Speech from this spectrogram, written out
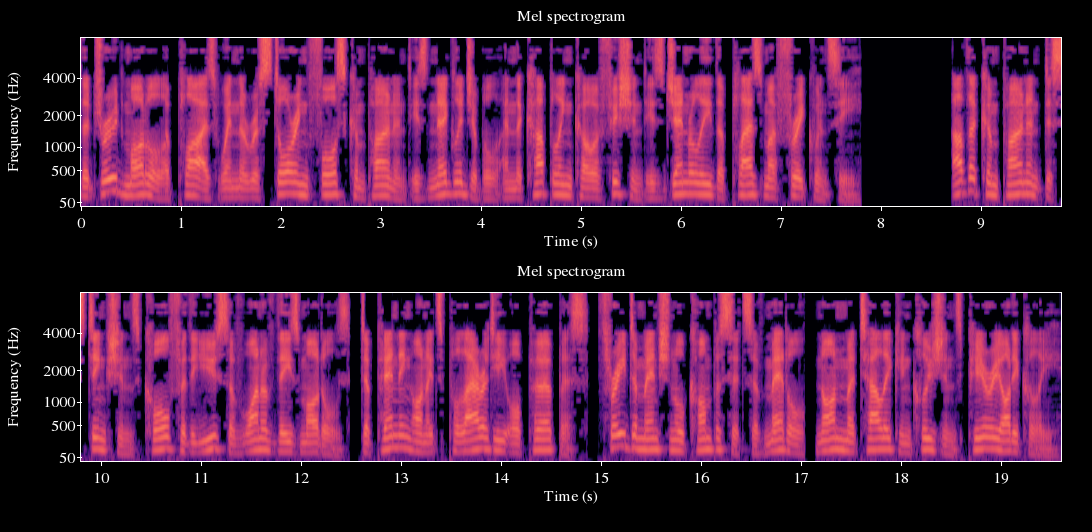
The Drude model applies when the restoring force component is negligible and the coupling coefficient is generally the plasma frequency. Other component distinctions call for the use of one of these models, depending on its polarity or purpose. Three dimensional composites of metal, non metallic inclusions periodically,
